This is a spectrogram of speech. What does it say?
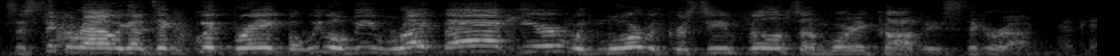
So stick around. We got to take a quick break, but we will be right back here with more with Christine Phillips on Morning Coffee. Stick around. Okay.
